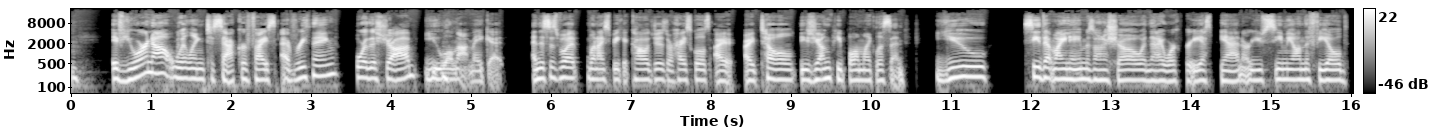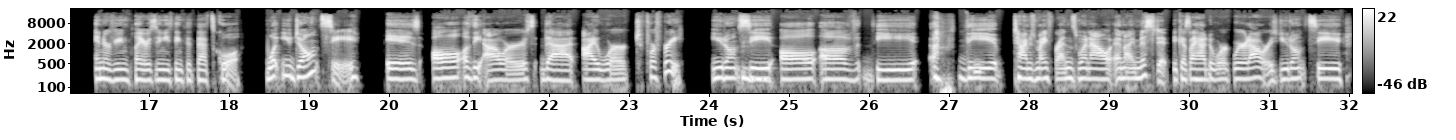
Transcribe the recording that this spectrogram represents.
if you're not willing to sacrifice everything for this job, you will not make it. And this is what when I speak at colleges or high schools, I I tell these young people, I'm like, listen, you see that my name is on a show and that I work for ESPN, or you see me on the field interviewing players and you think that that's cool. What you don't see is all of the hours that I worked for free. You don't see mm-hmm. all of the the times my friends went out and I missed it because I had to work weird hours. You don't see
